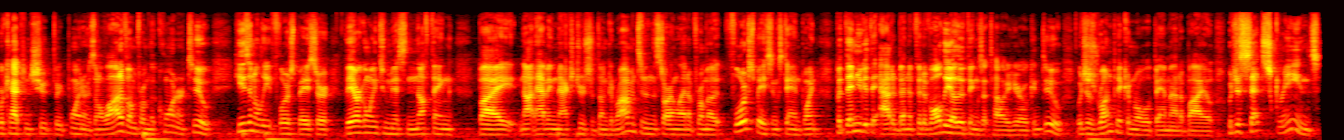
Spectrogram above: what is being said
were catch and shoot three pointers, and a lot of them from the corner too. He's an elite floor spacer. They are going to miss nothing by not having Max Strus or Duncan Robinson in the starting lineup from a floor spacing standpoint. But then you get the added benefit of all the other things that Tyler Herro can do, which is run pick and roll with Bam Adebayo, which is set screens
